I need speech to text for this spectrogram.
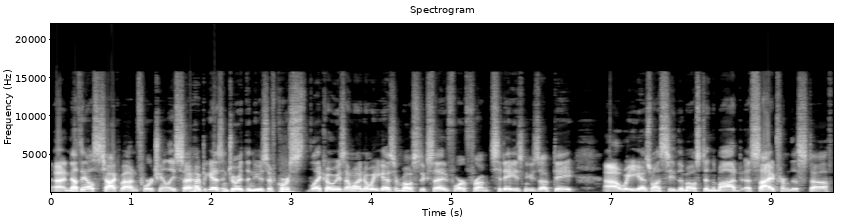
Uh, nothing else to talk about, unfortunately, so I hope you guys enjoyed the news. Of course, like always, I want to know what you guys are most excited for from today's news update, uh, what you guys want to see the most in the mod aside from this stuff.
